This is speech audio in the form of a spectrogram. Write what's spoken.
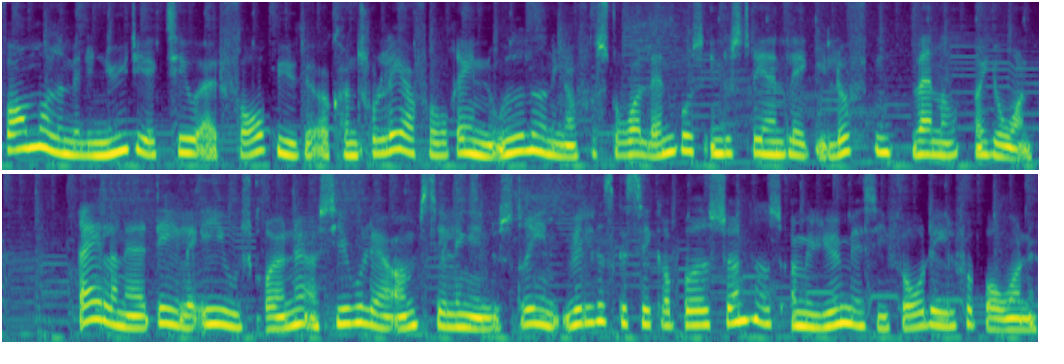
Formålet med det nye direktiv er at forebygge og kontrollere forurenende udledninger fra store landbrugsindustrianlæg i luften, vandet og jorden. Reglerne er del af EU's grønne og cirkulære omstilling af industrien, hvilket skal sikre både sundheds- og miljømæssige fordele for borgerne.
